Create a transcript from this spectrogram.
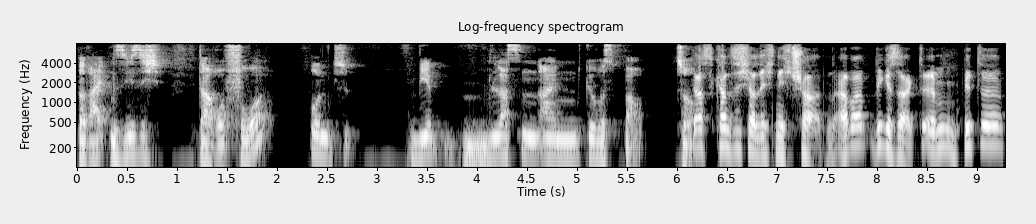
Bereiten Sie sich darauf vor und wir lassen ein Gerüst bauen. So. Das kann sicherlich nicht schaden. Aber wie gesagt, ähm, bitte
